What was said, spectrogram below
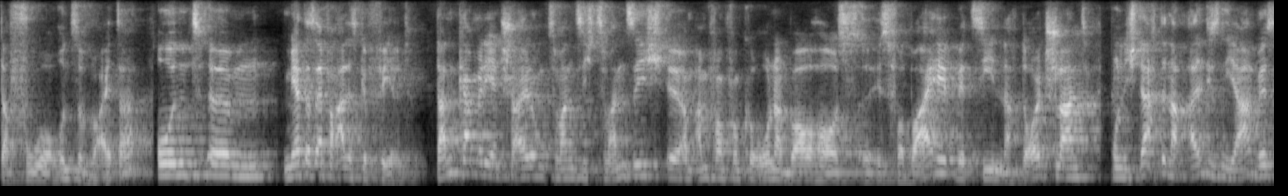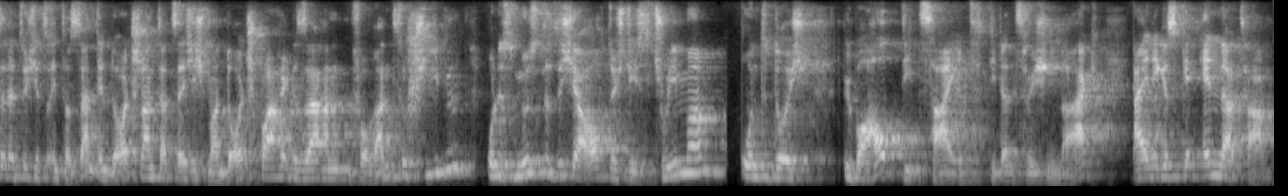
Darfur und so weiter. Und ähm, mir hat das einfach alles gefehlt. Dann kam mir die Entscheidung 2020, äh, am Anfang von Corona, Bauhaus äh, ist vorbei, wir ziehen nach Deutschland. Und ich dachte, nach all diesen Jahren wäre es ja natürlich jetzt interessant, in Deutschland tatsächlich mal deutschsprachige Sachen voranzuschieben. Und es müsste sich ja auch durch die Streamer und durch überhaupt die Zeit, die dazwischen lag, einiges geändert haben.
